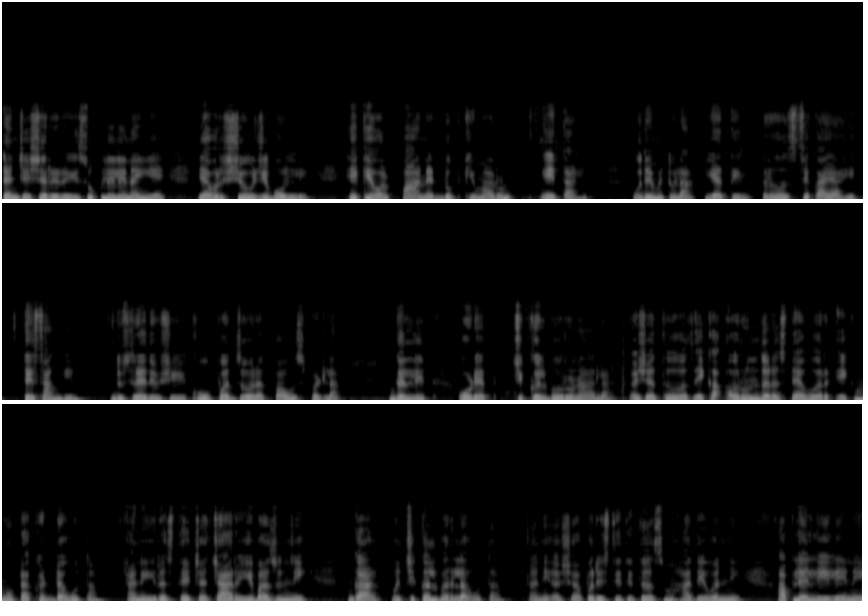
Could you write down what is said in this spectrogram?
त्यांचे शरीरही सुकलेले नाहीये. यावर शिवजी बोलले हे केवळ पाण्यात डुबकी मारून येत आहेत. उद्या मी तुला यातील रहस्य काय आहे ते सांगेन. दुसऱ्या दिवशी खूपच जोरात पाऊस पडला. गल्लीत ओढ्यात चिखल भरून आला. अशातच एका अरुंद रस्त्यावर एक मोठा खड्डा होता आणि रस्त्याच्या चारही बाजूंनी गाळ व चिखल भरला होता आणि अशा परिस्थितीतच महादेवांनी आपल्या लीलेने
